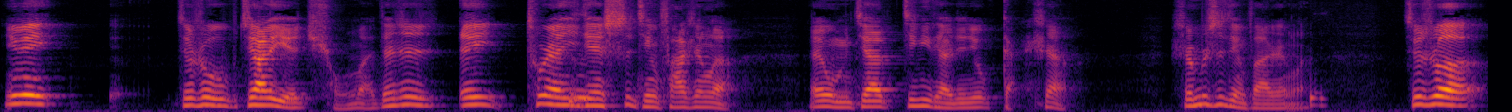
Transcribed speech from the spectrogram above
因为就是我家里也穷嘛，但是哎，突然一件事情发生了，哎，我们家经济条件就改善了。什么事情发生了？就是说，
